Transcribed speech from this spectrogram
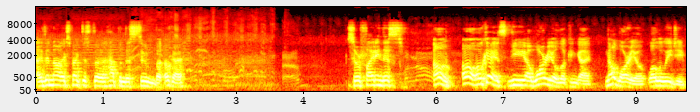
I did not expect this to happen this soon, but okay. So we're fighting this... Oh, oh, okay, it's the uh, Wario-looking guy. Not Wario, Waluigi.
